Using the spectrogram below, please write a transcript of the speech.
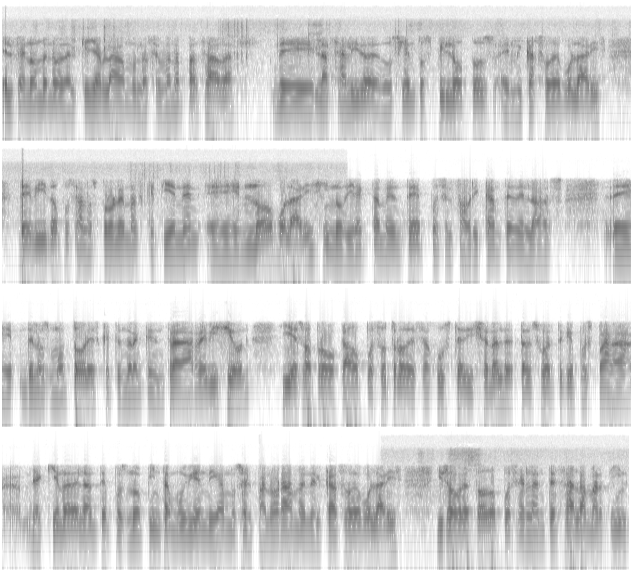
el fenómeno del que ya hablábamos la semana pasada, de la salida de 200 pilotos, en el caso de Volaris, debido pues a los problemas que tienen eh, no Volaris, sino directamente pues el fabricante de las eh, de los motores que tendrán que entrar a revisión y eso ha provocado pues otro desajuste adicional de tal suerte que pues para de aquí en adelante pues no pinta muy bien digamos el panorama en el caso de Volaris y sobre todo pues en la antesala Martín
